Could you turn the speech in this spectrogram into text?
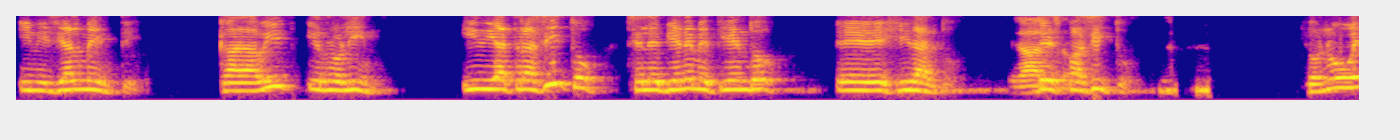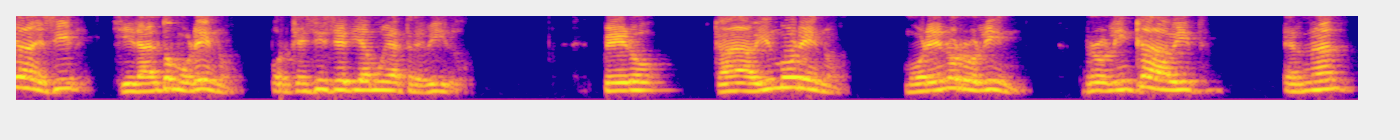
inicialmente, Cadavid y Rolín. Y de atrasito se les viene metiendo eh, Giraldo, despacito. Yo no voy a decir Giraldo Moreno, porque sí sería muy atrevido. Pero Cadavid Moreno, Moreno Rolín, Rolín Cadavid, Hernán,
